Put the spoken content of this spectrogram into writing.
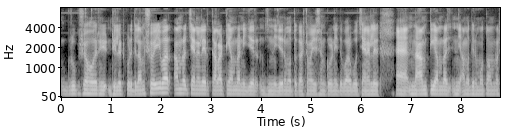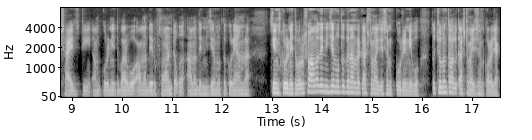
গ্রুপ সহ ডিলিট করে দিলাম। সো এবার আমরা চ্যানেলের কালারটি আমরা নিজের নিজের মতো কাস্টমাইজেশন করে নিতে পারব। চ্যানেলের নামটি আমরা, আমাদের মতো আমরা সাইজটি করে নিতে পারব। আমাদের ফন্ট আমাদের নিজের মতো করে আমরা চেঞ্জ করে নিতে পারব। সো আমাদের নিজের মতো করে আমরা কাস্টমাইজেশন করে নেব। তো চলুন তাহলে কাস্টমাইজেশন করা যাক।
